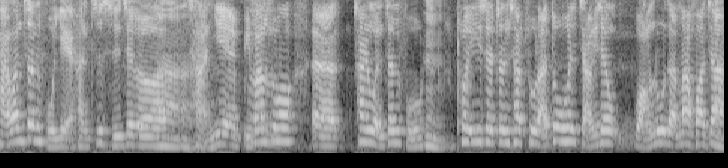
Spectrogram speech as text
台湾政府也很支持这个产业，比方说呃，蔡英文政府推一些政策出来，都会找一些网络的漫画家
